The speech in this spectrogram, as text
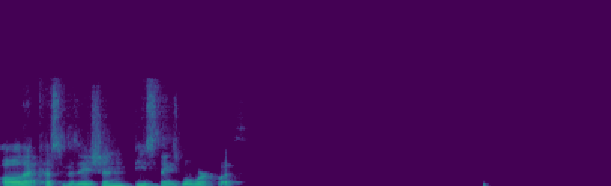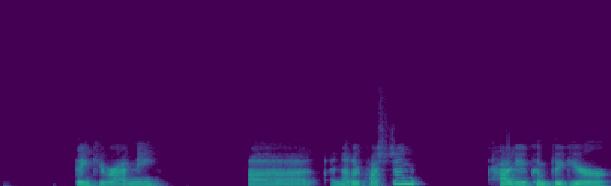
all that customization, these things will work with. Thank you, Rodney. Uh, Another question? How do you configure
